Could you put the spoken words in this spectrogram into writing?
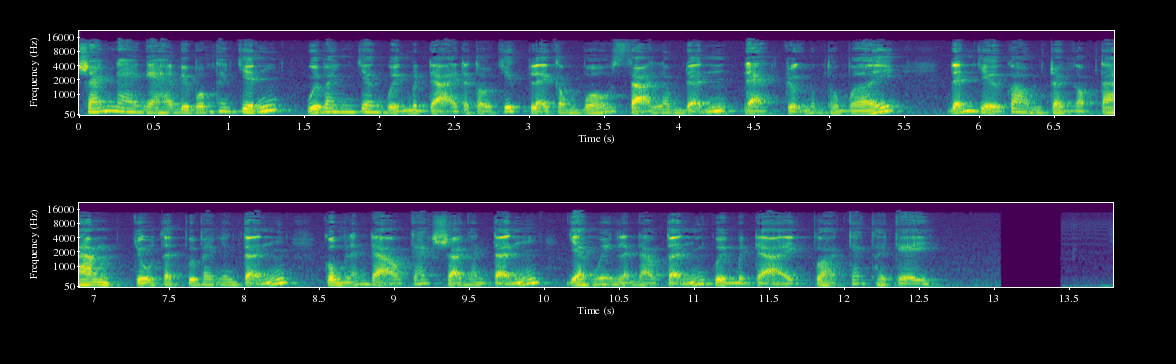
Sáng nay ngày 24 tháng 9, Ủy ban nhân dân huyện Bình Đại đã tổ chức lễ công bố xã Long Định đạt chuẩn nông thôn mới. Đến dự có ông Trần Ngọc Tam, Chủ tịch Ủy ban nhân tỉnh, cùng lãnh đạo các sở ngành tỉnh và nguyên lãnh đạo tỉnh huyện Bình Đại qua các thời kỳ.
